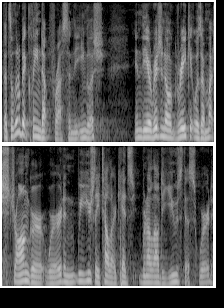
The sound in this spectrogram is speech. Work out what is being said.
that's a little bit cleaned up for us in the English. In the original Greek, it was a much stronger word, and we usually tell our kids we're not allowed to use this word.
